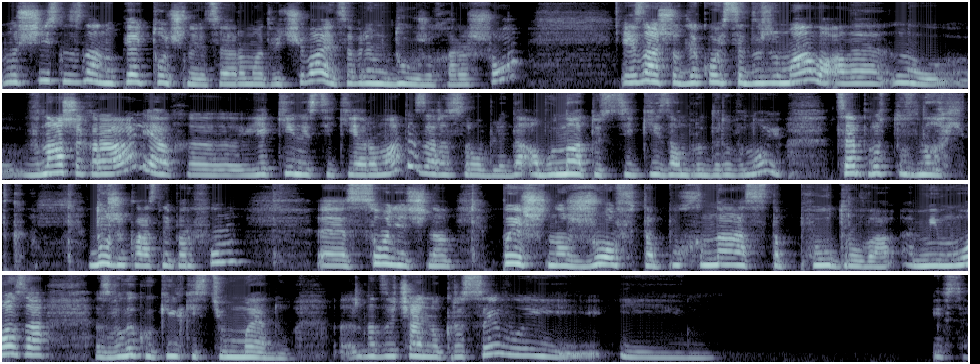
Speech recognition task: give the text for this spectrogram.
ну 6, не знаю, ну 5 точно я цей аромат відчуваю. Це прям дуже хорошо. Я знаю, що для когось це дуже мало, але ну, в наших реаліях, е, які нестійкі аромати зараз роблять, да, або надто стійкі з амбродеревиною, це просто знахідка. Дуже класний парфум. Е, Сонячна, пишна, жовта, пухнаста, пудрова мімоза з великою кількістю меду. Надзвичайно красивий і. І все.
